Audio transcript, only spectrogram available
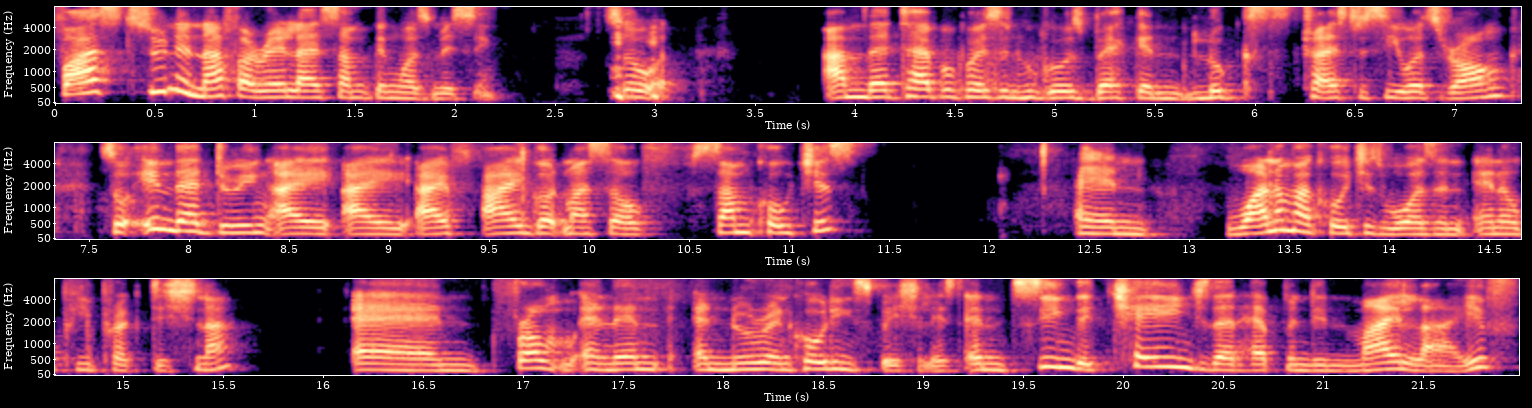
fast soon enough I realized something was missing. So I'm that type of person who goes back and looks, tries to see what's wrong. So in that doing, I I I, I got myself some coaches, and one of my coaches was an NLP practitioner, and from and then a neuroencoding specialist. And seeing the change that happened in my life,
